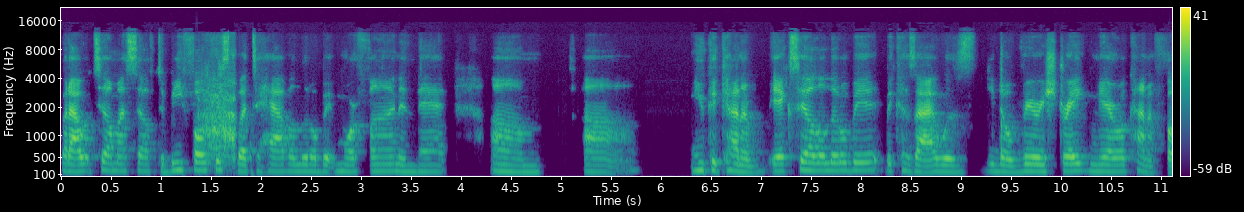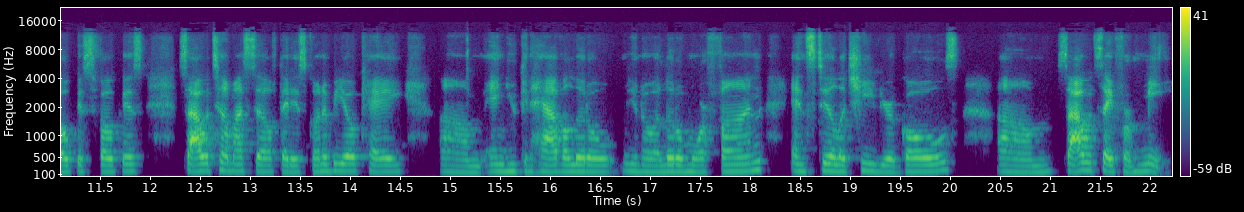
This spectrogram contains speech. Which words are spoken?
but I would tell myself to be focused, but to have a little bit more fun and that um, uh, you could kind of exhale a little bit because I was, you know, very straight, narrow, kind of focus, focus. So I would tell myself that it's going to be okay. Um, and you can have a little, you know, a little more fun and still achieve your goals. Um, so I would say for me,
